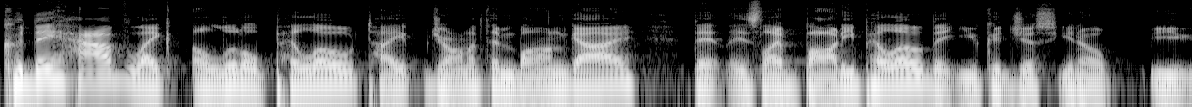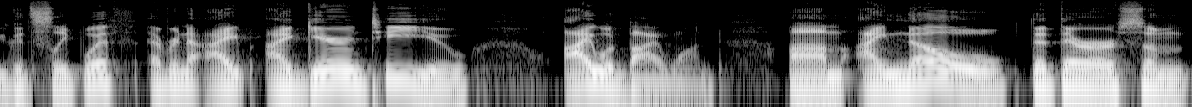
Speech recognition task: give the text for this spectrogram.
Could they have like a little pillow type Jonathan Bond guy that is like body pillow that you could just, you know, you, you could sleep with every night? I, I guarantee you I would buy one. Um, I know that there are some.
